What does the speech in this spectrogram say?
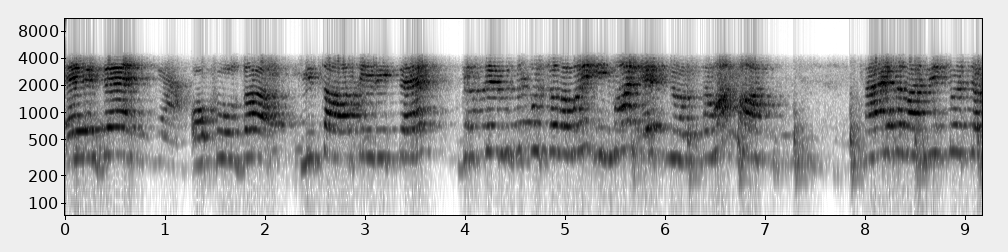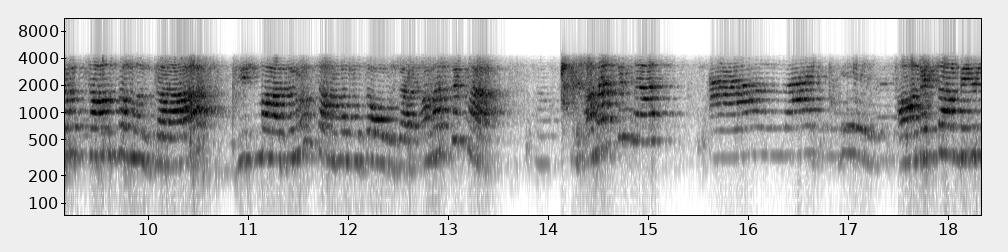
evde, okulda, misafirlikte dişlerimizi fırçalamayı ihmal etmiyoruz tamam mı? Her zaman diş fırçamız çantamızda, Diş macunu çantamızda olacak. Anlattık mı? Anlattık mı? Anlattık. Ahmet'ten beri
